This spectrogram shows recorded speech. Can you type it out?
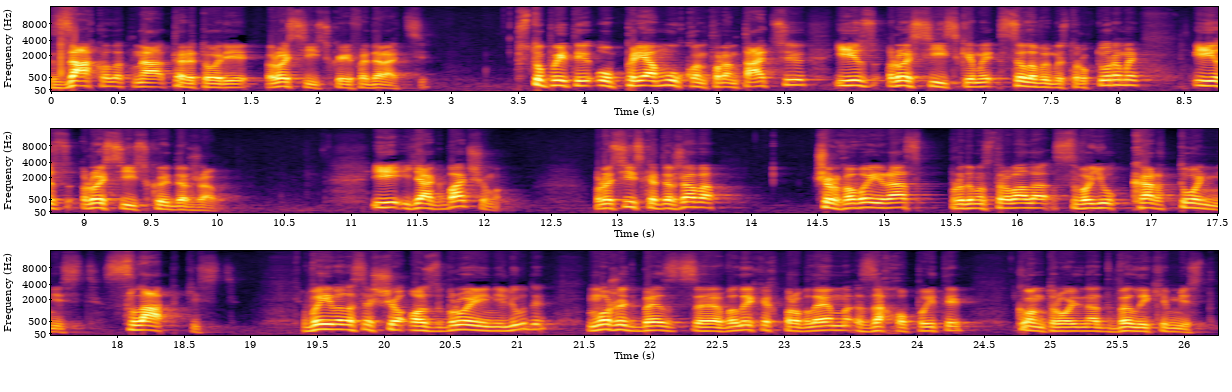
заколот на території Російської Федерації вступити у пряму конфронтацію із російськими силовими структурами із російською державою. І як бачимо, російська держава черговий раз продемонструвала свою картонність, слабкість. Виявилося, що озброєні люди можуть без е, великих проблем захопити контроль над великим містом.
